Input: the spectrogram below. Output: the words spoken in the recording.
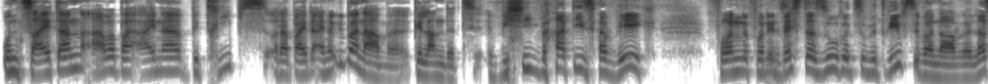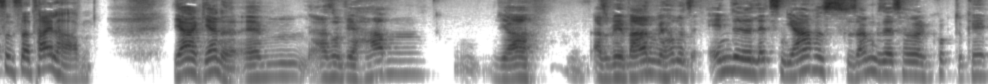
und seid dann aber bei einer Betriebs- oder bei einer Übernahme gelandet. Wie war dieser Weg von, von Investorsuche zu Betriebsübernahme? Lass uns da teilhaben. Ja, gerne. Ähm, also wir haben, ja, also wir waren, wir haben uns Ende letzten Jahres zusammengesetzt, haben wir geguckt, okay,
